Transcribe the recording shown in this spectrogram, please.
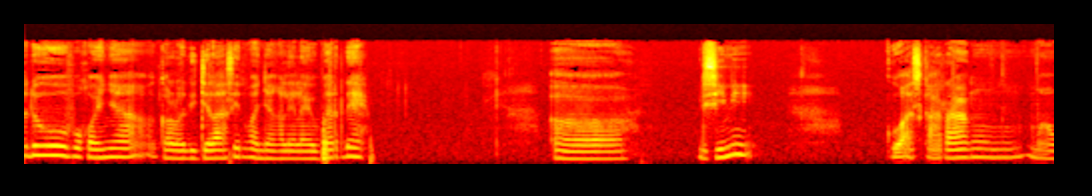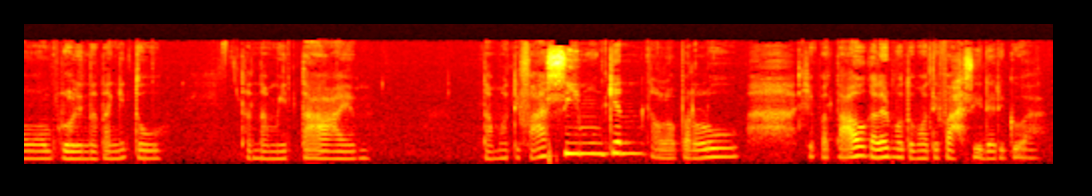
aduh pokoknya kalau dijelasin panjang kali lebar deh. Uh, di sini gua sekarang mau ngobrolin tentang itu tentang me time tentang motivasi mungkin kalau perlu. Siapa tahu kalian butuh motivasi dari gua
